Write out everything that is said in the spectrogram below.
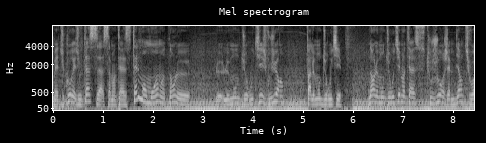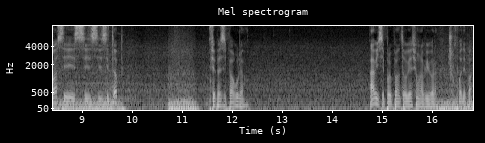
Mais du coup, résultat, ça, m'intéresse tellement moins maintenant le, monde du routier, je vous jure. Hein. Enfin, le monde du routier. Non, le monde du routier m'intéresse toujours. J'aime bien, tu vois. C'est top. Fais passer par où là? Ah oui c'est pour le point d'interrogation là oui voilà je comprenais pas.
